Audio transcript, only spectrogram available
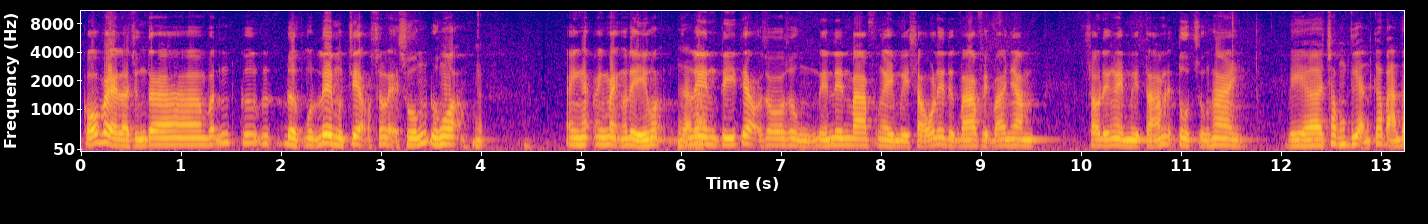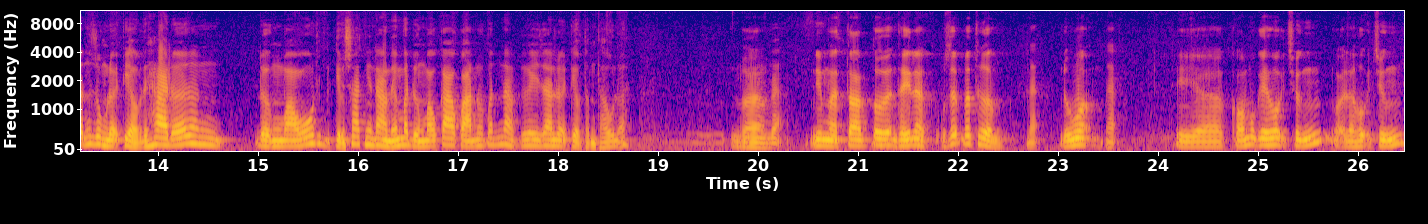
có vẻ là chúng ta vẫn cứ được một lên một tẹo xong lại xuống đúng không ạ Ừ. anh anh mạnh có để ý không ạ Dạ lên tí tẹo do dùng đến lên 3 ngày 16 lên được 3,35 sau đến ngày 18 lại tụt xuống 2 Vì ờ, trong viện các bạn vẫn dùng lợi tiểu thì hai đứa đường máu thì kiểm soát như nào nếu mà đường máu cao quá nó vẫn là gây ra lợi tiểu thẩm thấu nữa. vâng Dạ. nhưng mà ta, tôi vẫn thấy là rất bất thường Dạ. đúng không ạ Dạ. Thì ờ, có một cái hội chứng gọi là hội chứng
